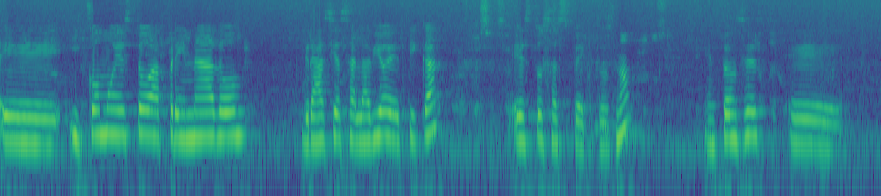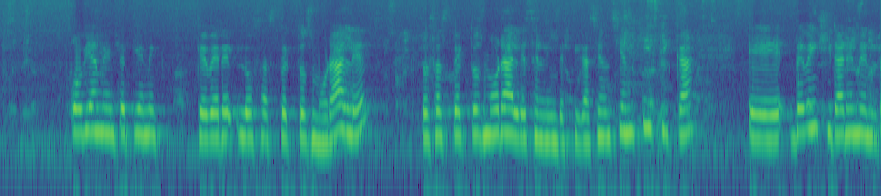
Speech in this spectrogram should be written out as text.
Eh, y cómo esto ha frenado, gracias a la bioética, estos aspectos, ¿no? Entonces, eh, obviamente tiene que ver los aspectos morales, los aspectos morales en la investigación científica eh, deben girar en el,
